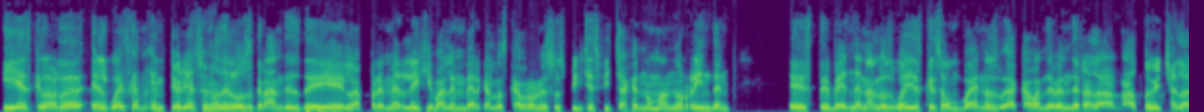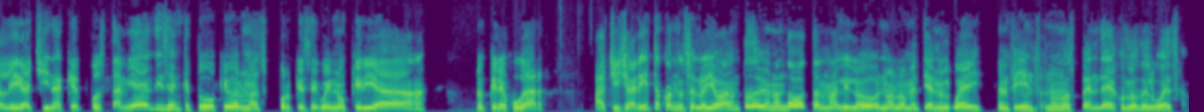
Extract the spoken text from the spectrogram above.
Y es que la verdad, el West Ham en teoría es uno de los grandes de la Premier League y valen verga los cabrones. Sus pinches fichajes nomás no rinden. Este, venden a los güeyes que son buenos. Acaban de vender a la Arnautovic a la Liga China, que pues también dicen que tuvo que ver más porque ese güey no quería, no quería jugar. A Chicharito cuando se lo llevaron todavía no andaba tan mal y lo, no lo metían el güey. En fin, son unos pendejos los del West Ham.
